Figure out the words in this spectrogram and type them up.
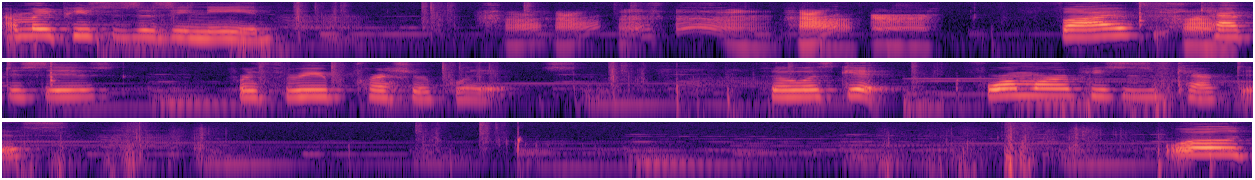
How many pieces does he need? Five cactuses for three pressure plates. So let's get four more pieces of cactus. We'll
